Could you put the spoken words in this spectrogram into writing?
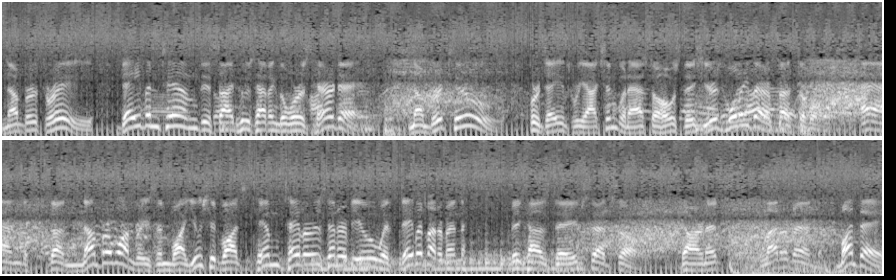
Number three, Dave and Tim decide who's having the worst hair day. Number two, for Dave's reaction when asked to host this year's Woolly Bear Festival. And the number one reason why you should watch Tim Taylor's interview with David Letterman, because Dave said so. Darn it, Letterman, Monday,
